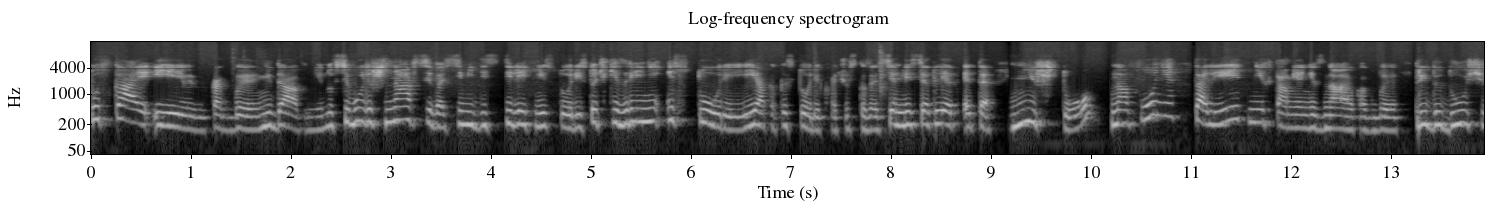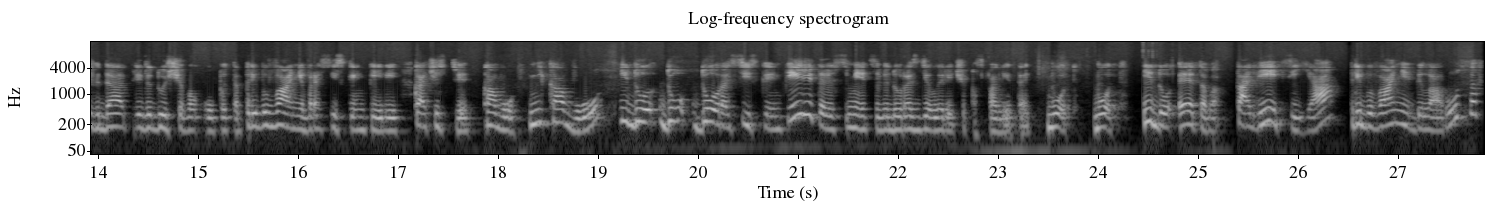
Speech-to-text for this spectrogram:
пускай и как бы недавней, но всего лишь навсего 70-летней истории. С точки зрения истории, я как историк хочу сказать, 70 лет – это ничто, на фоне столетних, там, я не знаю, как бы предыдущих, да, предыдущего опыта пребывания в Российской империи в качестве кого? Никого. И до, до, до Российской империи, то есть имеется в виду разделы Речи Посполитой. Вот, вот. И до этого столетия пребывания белорусов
